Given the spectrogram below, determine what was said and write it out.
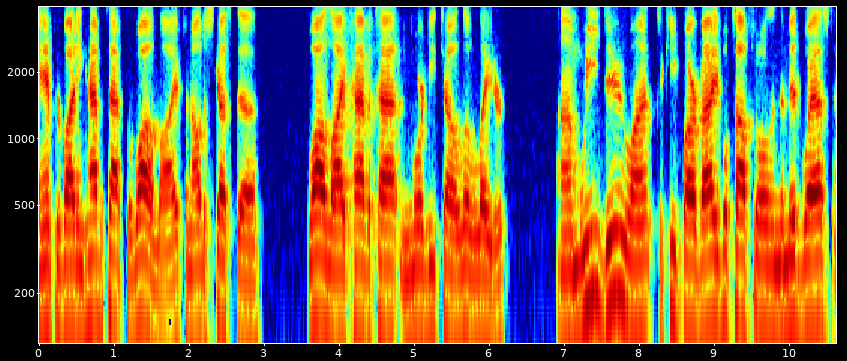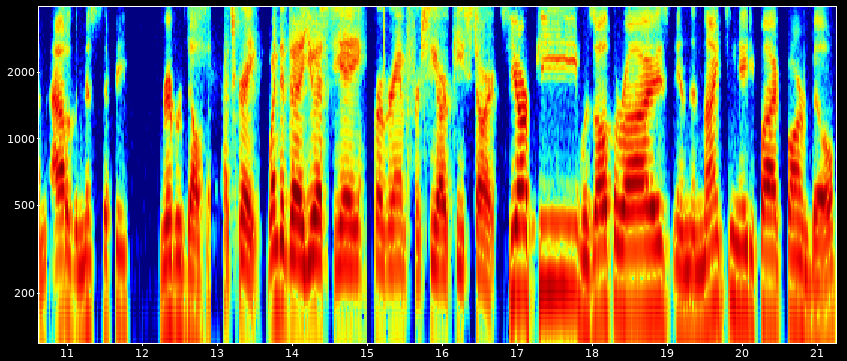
and providing habitat for wildlife. And I'll discuss the wildlife habitat in more detail a little later. Um, we do want to keep our valuable topsoil in the Midwest and out of the Mississippi River Delta. That's great. When did the USDA program for CRP start? CRP was authorized in the 1985 Farm Bill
